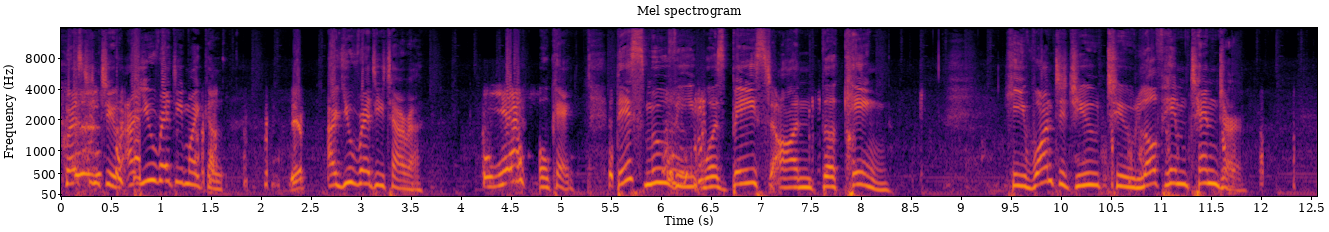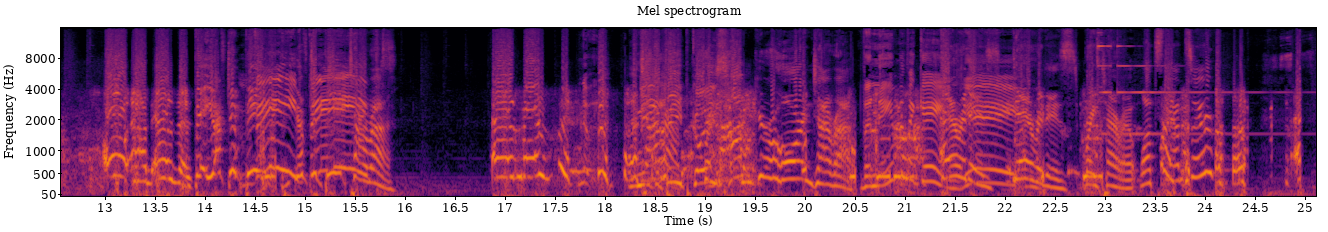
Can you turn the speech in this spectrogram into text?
question two. Are you ready, Michael? Yep. Are you ready, Tara? Yes. Okay. This movie was based on The King. He wanted you to love him tender. Oh, um, Elvis. But you have to beep. you have to beep, Tara. Elvis. You need to beep, guys. Honk your horn, Tara. The name of the game. There it is. Yay. There it is. Right, Tara. What's the answer?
